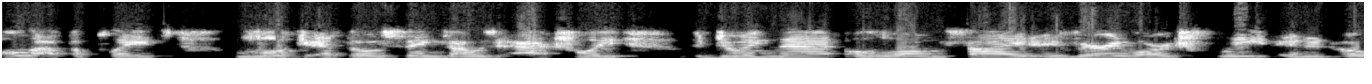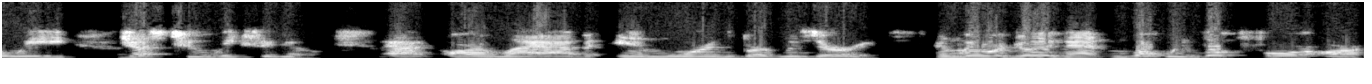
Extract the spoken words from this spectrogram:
pull out the plates, look at those things. I was actually doing that alongside a very large fleet and an OE just two weeks ago at our lab in Warrensburg, Missouri. And we were doing that. And what we look for are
